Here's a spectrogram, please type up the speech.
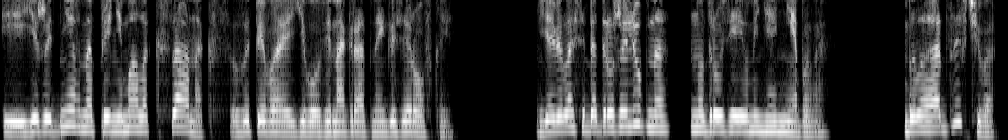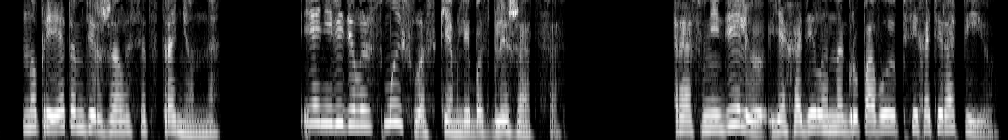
и ежедневно принимала ксанакс, запивая его виноградной газировкой. Я вела себя дружелюбно, но друзей у меня не было. Была отзывчива, но при этом держалась отстраненно. Я не видела смысла с кем-либо сближаться. Раз в неделю я ходила на групповую психотерапию,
